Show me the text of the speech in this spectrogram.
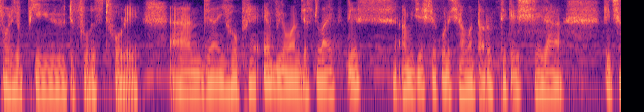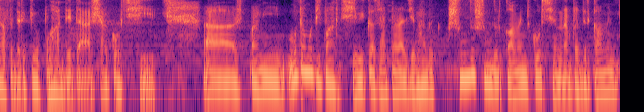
for your beautiful story and I hope everyone just like this আমি চেষ্টা করেছি আমার তরফ থেকে সেরা কিছু আপনাদেরকে উপহার দিতে, আশা করছি। আর আমি মোটামুটি পারছি বিকজ আপনারা যেভাবে সুন্দর সুন্দর কমেন্ট করছেন, আপনাদের কমেন্ট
